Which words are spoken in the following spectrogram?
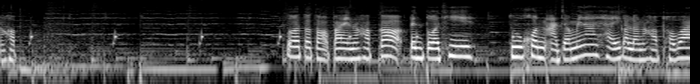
นะครับ ตัวต่อไปนะครับ ก็เป็นตัวที่ทุกคนอาจจะไม่น่าใช้กันแล้วนะครับ เพราะว่า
